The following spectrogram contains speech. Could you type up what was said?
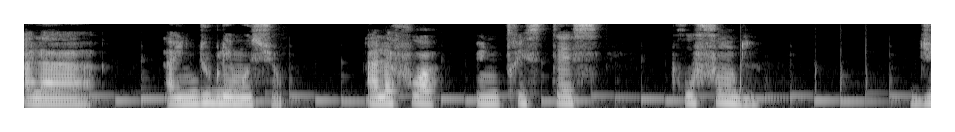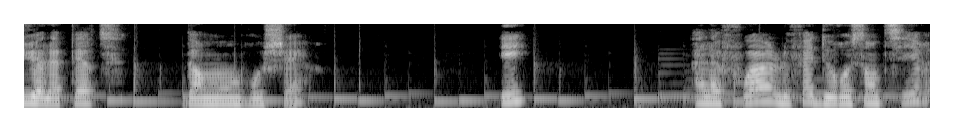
à la à une double émotion. À la fois une tristesse profonde due à la perte d'un membre cher et à la fois le fait de ressentir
